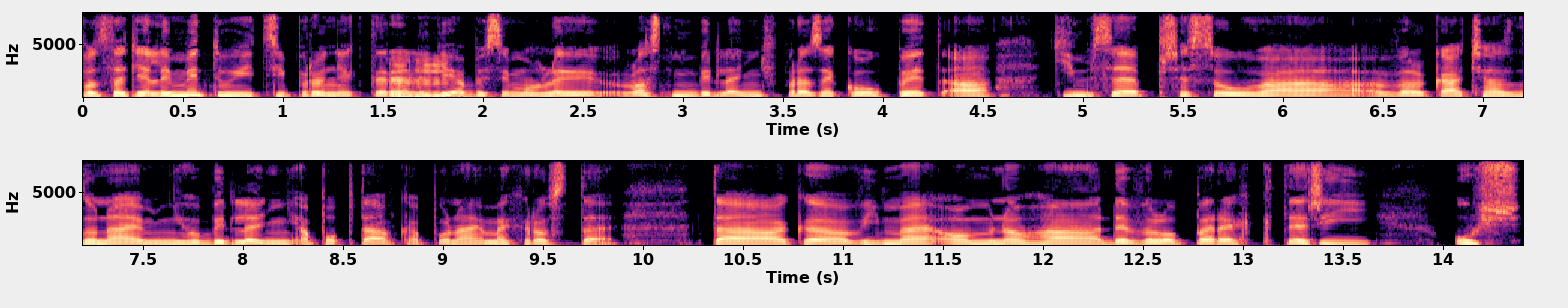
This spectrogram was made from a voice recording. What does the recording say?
podstatě limitující pro některé mm-hmm. lidi, aby si mohli vlastní bydlení v Praze koupit a tím se přesouvá velká část do nájemního bydlení a poptávka po nájmech roste, tak eh, víme o mnoha developerech, kteří už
